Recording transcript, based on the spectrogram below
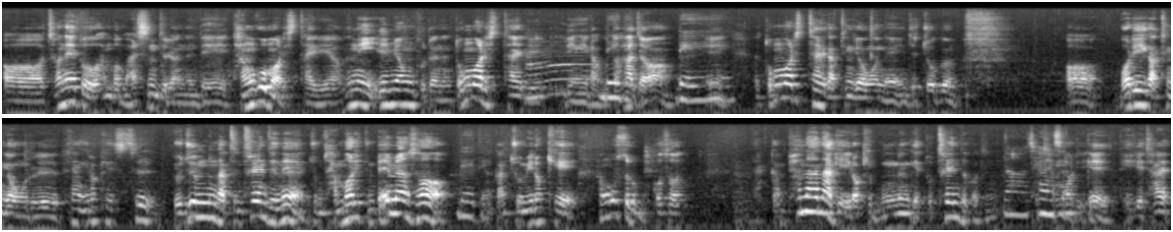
어, 전에도 한번 말씀드렸는데 당고 머리 스타일이에요. 흔히 일명 부르는 똥머리 스타일링이라고도 아, 네네. 하죠. 네. 똥머리 스타일 같은 경우는 이제 조금 어, 머리 같은 경우를 그냥 이렇게 쓸 요즘 같은 트렌드는 좀 잔머리 좀 빼면서 네, 네. 약간 좀 이렇게 한 곳으로 묶어서 약간 편안하게 이렇게 묶는 게 또 트렌드거든요. 아, 잔머리 자연스럽게. 예, 되게 잘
